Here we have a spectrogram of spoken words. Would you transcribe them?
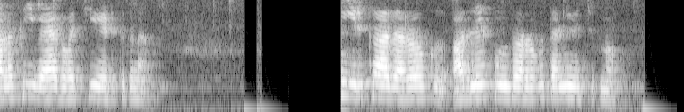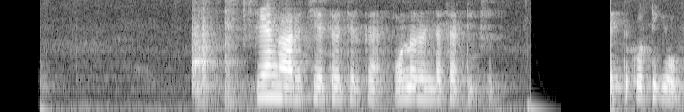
அலசி வேக வச்சு எடுத்துக்கணும். தண்ணி இருக்காத அளவுக்கு அதிலே சுண்டுற அளவுக்கு தண்ணி வச்சுக்கணும். தேங்காய் அரைச்சி எடுத்து வச்சுருக்கேன். ஒன்று ரெண்டை தட்டி. எடுத்து கொட்டிக்குவோம்.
